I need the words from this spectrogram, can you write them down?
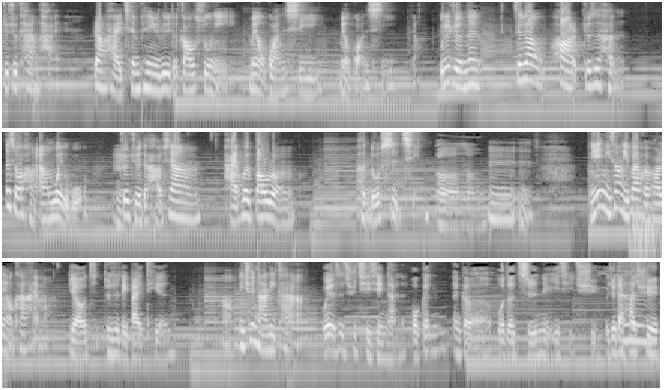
就去看海，让海千篇一律的告诉你没有关系，没有关系，这样，我就觉得那。这段话就是很，那时候很安慰我，就觉得好像海会包容很多事情。嗯嗯嗯嗯。你你上礼拜回花莲有看海吗？有，就是礼拜天。啊，你去哪里看啊？我也是去七星潭，我跟那个我的侄女一起去，我就带她去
